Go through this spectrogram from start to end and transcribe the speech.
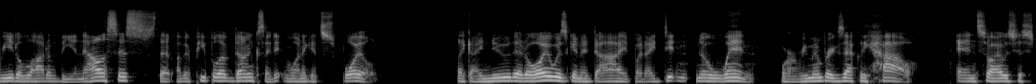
read a lot of the analysis that other people have done because I didn't want to get spoiled. Like I knew that Oy was going to die, but I didn't know when or remember exactly how. And so I was just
